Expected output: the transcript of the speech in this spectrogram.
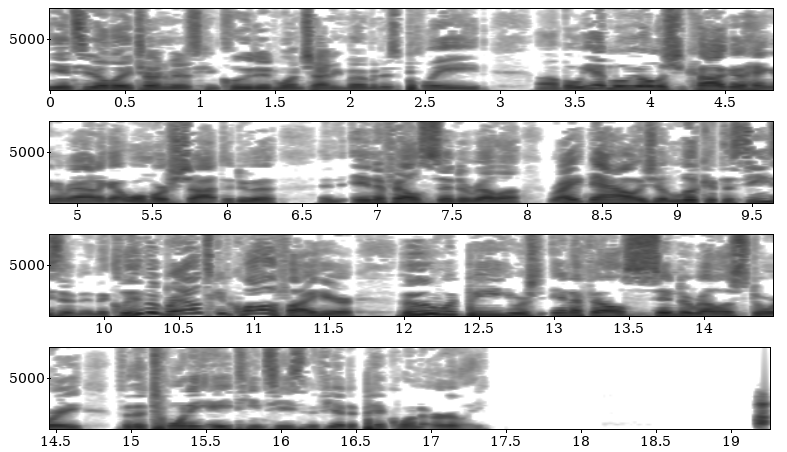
the NCAA tournament is concluded. One shining moment is played. Uh, but we had Loyola Chicago hanging around. I got one more shot to do a, an NFL Cinderella right now as you look at the season and the Cleveland Browns could qualify here. Who would be your NFL Cinderella story for the 2018 season if you had to pick one early? Uh,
